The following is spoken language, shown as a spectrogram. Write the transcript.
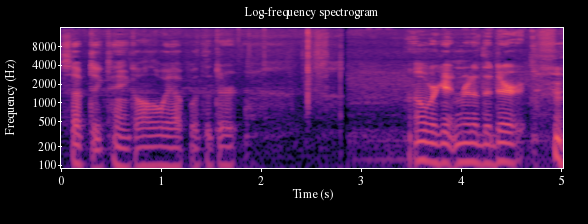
septic tank all the way up with the dirt. Oh, we're getting rid of the dirt.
